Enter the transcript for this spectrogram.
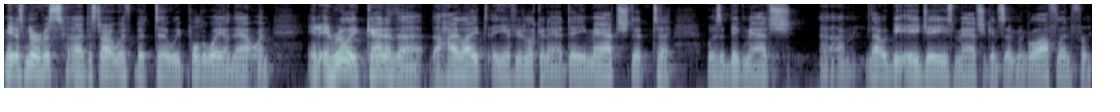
made us nervous uh, to start with, but uh, we pulled away on that one. And, and really, kind of the the highlight, you know, if you're looking at any match that uh, was a big match, um, that would be AJ's match against uh, McLaughlin from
